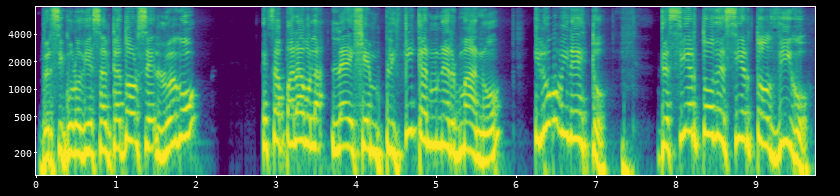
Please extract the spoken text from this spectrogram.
versículo 10 al 14, luego esa parábola la ejemplifican un hermano, y luego viene esto, de cierto, de cierto digo,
